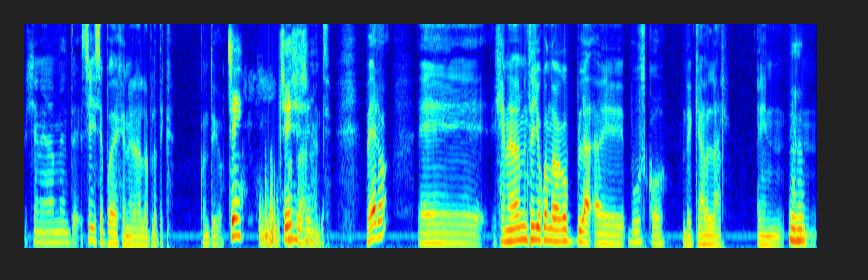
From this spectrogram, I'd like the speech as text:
Generalmente, sí, se puede generar la plática contigo. Sí, sí, sí, sí. Pero eh, generalmente yo cuando hago pla- eh, busco de qué hablar en, en,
